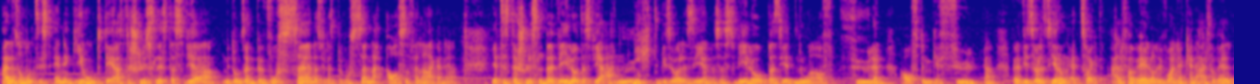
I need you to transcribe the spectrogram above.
alles um uns ist Energie und der erste Schlüssel ist, dass wir mit unserem Bewusstsein, dass wir das Bewusstsein nach außen verlagern. Ja. Jetzt ist der Schlüssel bei Velo, dass wir nicht visualisieren. Das heißt, Velo basiert nur auf Fühlen, auf dem Gefühl. Ja? Weil Visualisierung erzeugt Alpha-Wellen und wir wollen ja keine Alpha-Wellen,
